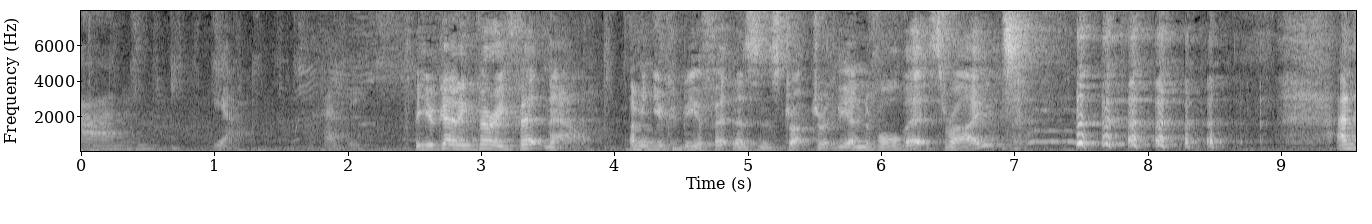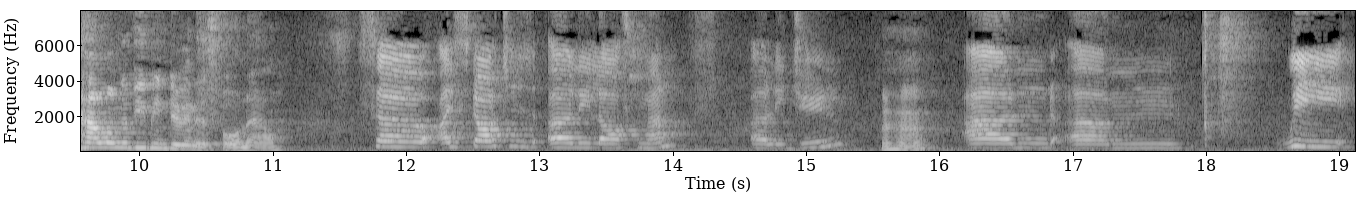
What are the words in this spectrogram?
and yeah, heavy. But you're getting very fit now. I mean, you could be a fitness instructor at the end of all this, right? and how long have you been doing this for now? So I started early last month, early June, Mm-hmm. and um, we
